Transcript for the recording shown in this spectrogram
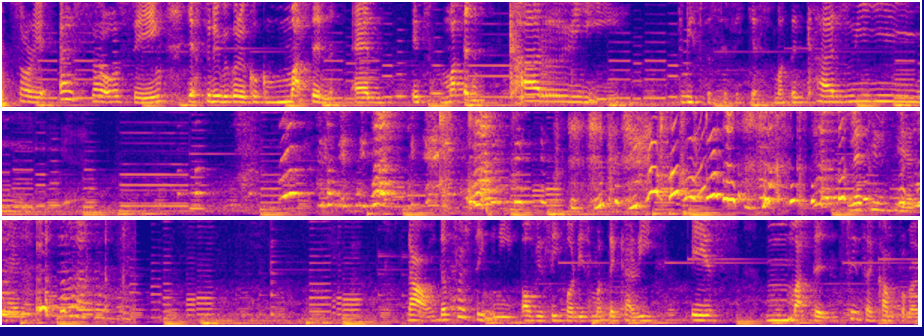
Sorry, as I was saying, yes today we're gonna cook mutton and it's mutton curry. To be specific, yes, mutton curry. Let him see it then. Now, the first thing we need, obviously, for this mutton curry is mutton. Since I come from a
